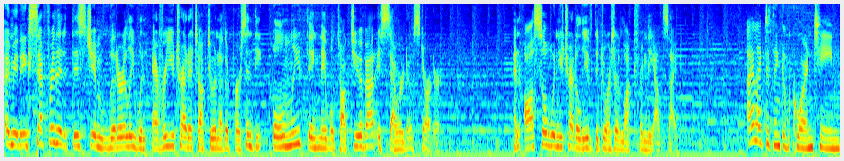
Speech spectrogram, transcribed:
I mean, except for that at this gym, literally, whenever you try to talk to another person, the only thing they will talk to you about is sourdough starter. And also, when you try to leave, the doors are locked from the outside. I like to think of quarantine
